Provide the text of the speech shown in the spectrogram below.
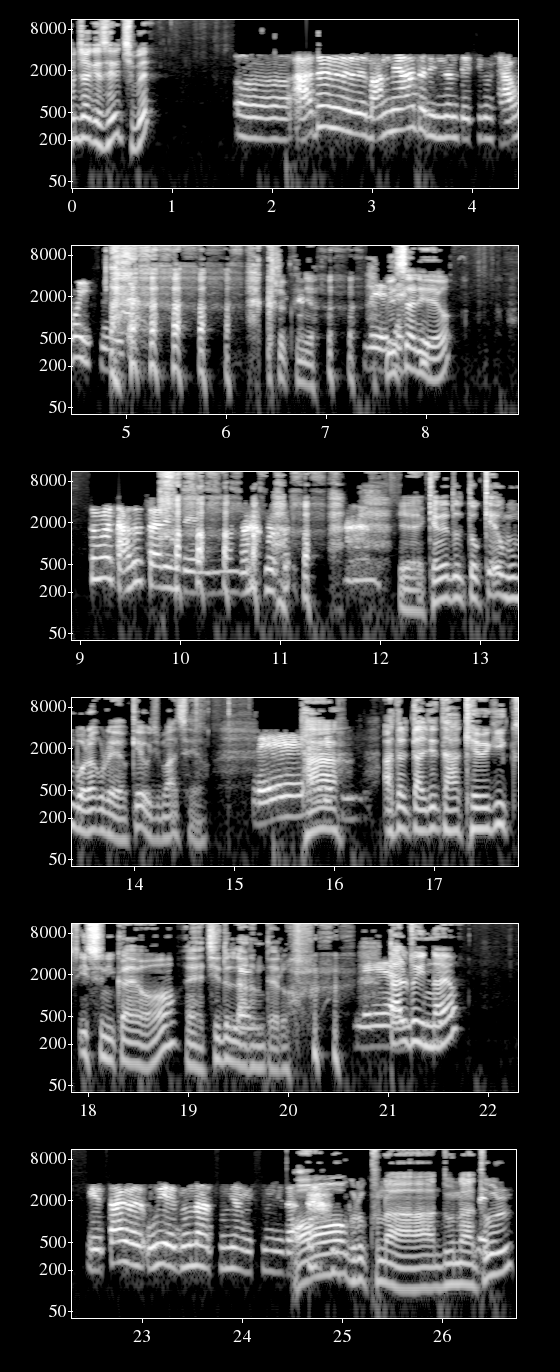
혼자 계세요, 집에? 어, 아들, 막내 아들 있는데 지금 자고 있습니다. 그렇군요. 네. 몇 살이에요? 25살인데. 예, 걔네들 또 깨우면 뭐라 그래요? 깨우지 마세요. 네. 다 알겠습니다. 아들, 딸이 다 계획이 있- 있으니까요. 예, 지들 나름대로. 네. 딸도 있나요? 예, 딸 위에 누나 두 명 있습니다. 어, 그렇구나. 누나 네. 둘,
